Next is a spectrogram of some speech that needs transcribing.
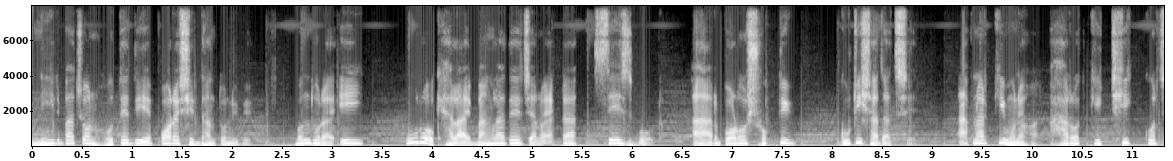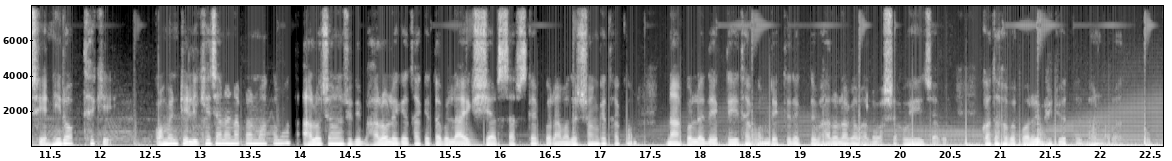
নির্বাচন হতে দিয়ে পরে সিদ্ধান্ত নেবে। বন্ধুরা, এই পুরো খেলায় বাংলাদেশ যেন একটা শেষ বোর্ড আর বড় শক্তি গুটি সাজাচ্ছে। আপনার কি মনে হয়, ভারত কি ঠিক করছে নীরব থেকে? কমেন্টে লিখে জানান আপনার মতামত। আলোচনা যদি ভালো লেগে থাকে, তবে লাইক, শেয়ার, সাবস্ক্রাইব করে আমাদের সঙ্গে থাকুন। না করলে দেখতেই থাকুন। দেখতে দেখতে ভালো লাগা, ভালোবাসা হয়েই যাবে। কথা হবে পরের ভিডিওতে। ধন্যবাদ।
